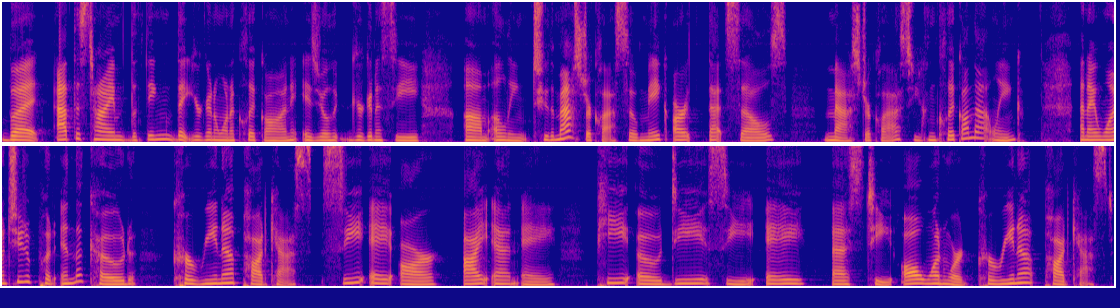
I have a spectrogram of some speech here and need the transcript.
But at this time, the thing that you're going to want to click on is you'll, you're going to see um, a link to the masterclass. So, Make Art That Sells Masterclass. You can click on that link. And I want you to put in the code Carina Podcast, C A R I N A P O D C A S T, all one word, Carina Podcast.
